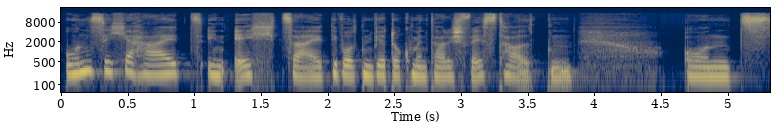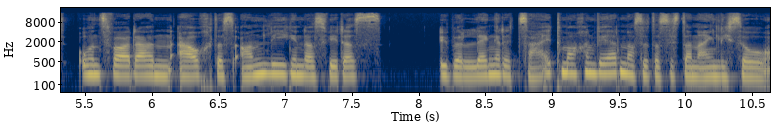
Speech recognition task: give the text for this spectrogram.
Unsicherheit in Echtzeit, die wollten wir dokumentarisch festhalten. Und uns war dann auch das Anliegen, dass wir das über längere Zeit machen werden, also dass es dann eigentlich so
